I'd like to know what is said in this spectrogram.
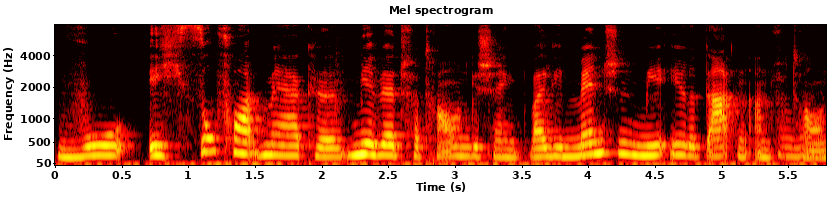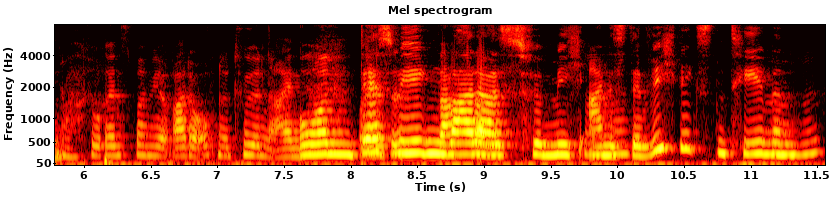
wo ich sofort merke, mir wird Vertrauen geschenkt, weil die Menschen mir ihre Daten anvertrauen. Ach, du rennst bei mir gerade offene Türen ein. Und Weil das deswegen das, war das für mich eines der wichtigsten Themen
